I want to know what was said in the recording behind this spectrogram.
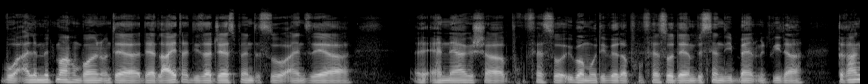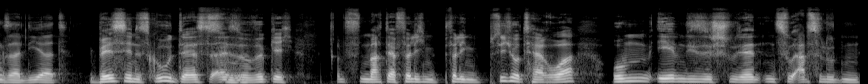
wo alle mitmachen wollen und der, der Leiter dieser Jazzband ist so ein sehr äh, energischer Professor, übermotivierter Professor, der ein bisschen die Bandmitglieder drangsaliert. Ein bisschen ist gut. Der ist also wirklich, macht der völligen, völligen Psychoterror, um eben diese Studenten zu absoluten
